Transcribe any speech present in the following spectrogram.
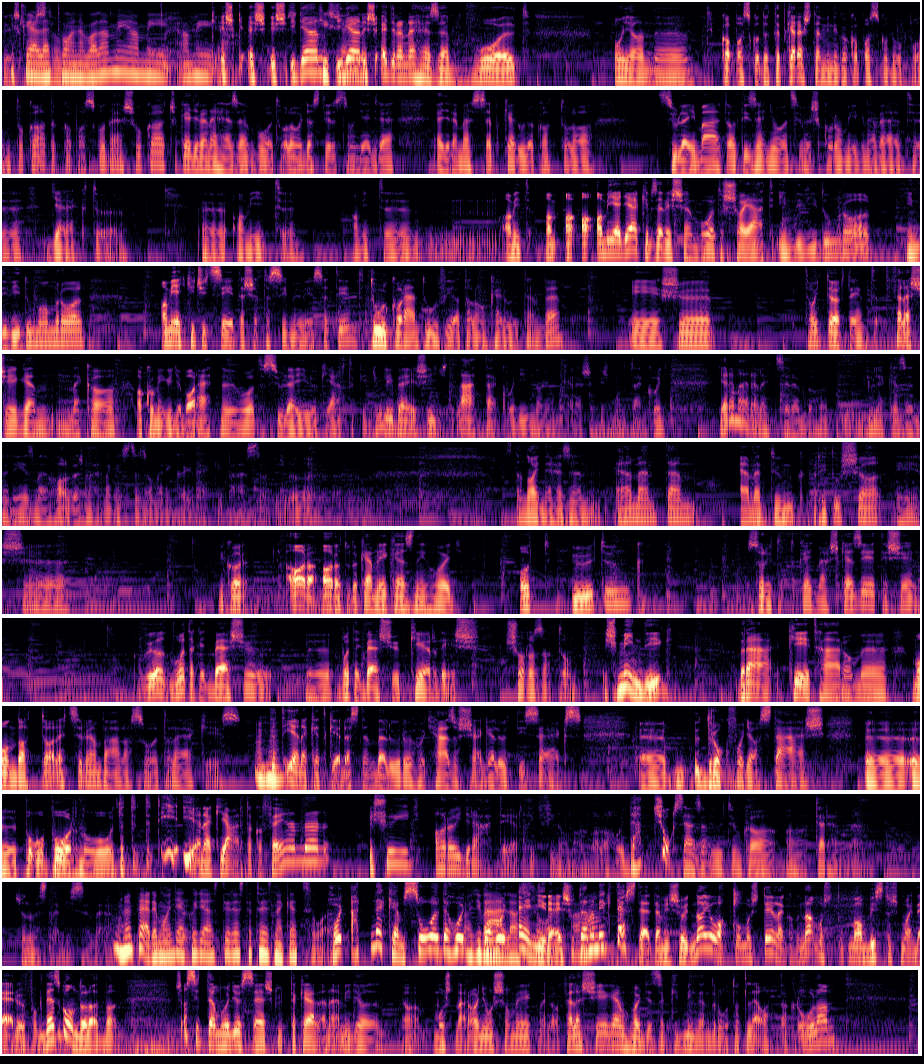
és kellett volna valami, ami... ami és, és, és igen, igen, és egyre nehezebb volt olyan kapaszkodó, tehát kerestem mindig a kapaszkodó pontokat, a kapaszkodásokat, csak egyre nehezebb volt valahogy. Azt éreztem, hogy egyre, egyre messzebb kerülök attól a szüleim által 18 éves koromig nevelt gyerektől, amit amit, amit, a, a, ami egy elképzelésem volt a saját individumról, individumomról, ami egy kicsit szétesett a színművészetén. Túl korán, túl fiatalon kerültem be, és hogy történt? Feleségemnek a, akkor még ugye barátnő volt, a szülei ők jártak egy gyülibe, és így látták, hogy így nagyon keresek, és mondták, hogy gyere már el egyszer ebbe a gyülekezetbe, nézd már, hallgass már meg ezt az amerikai lelkipásztort, és aztán nagy nehezen elmentem, elmentünk ritussal, és mikor arra, arra tudok emlékezni, hogy ott ültünk, szorítottuk egymás kezét, és én voltak egy belső, volt egy belső kérdés sorozatom, és mindig rá két-három mondattal egyszerűen válaszolt a lelkész. Uh-huh. Tehát ilyeneket kérdeztem belülről, hogy házasság előtti szex, drogfogyasztás, pornó, tehát ilyenek jártak a fejemben, és ő így arra így rátért, így finoman valahogy. De hát sok százan ültünk a, a teremben. És mondom, ezt nem hiszem el. Hát erre mondják, hogy azt érezted, hogy ez neked szól. Hogy hát nekem szól, de hogy, hogy, de hogy ennyire. És utána Aha. még teszteltem is, hogy na jó, akkor most tényleg, na most ma biztos majd erről fog. De ez gondolatban. És azt hittem, hogy összeesküdtek ellenem, így a, a most már anyósomék, meg a feleségem, hogy ezek így minden drótot leadtak rólam.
